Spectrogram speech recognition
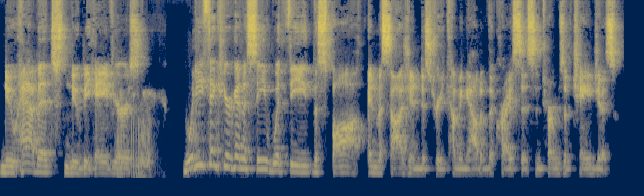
new habits, new behaviors. What do you think you're going to see with the the spa and massage industry coming out of the crisis in terms of changes?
